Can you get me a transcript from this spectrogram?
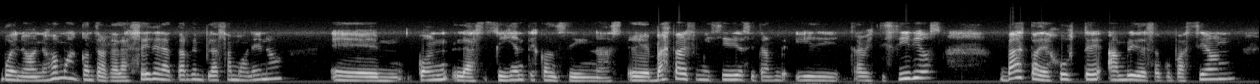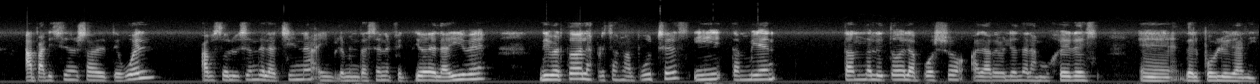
Bueno, nos vamos a encontrar a las 6 de la tarde en Plaza Moreno con las siguientes consignas. basta de femicidios y travesticidios Basta de ajuste, hambre y desocupación, aparición ya de Tehuel, absolución de la China e implementación efectiva de la IBE, libertad de las presas mapuches y también dándole todo el apoyo a la rebelión de las mujeres eh, del pueblo iraní.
